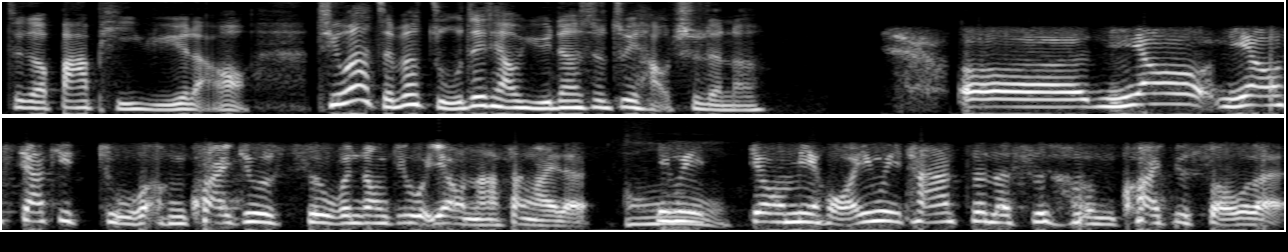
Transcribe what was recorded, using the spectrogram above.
这个扒皮鱼了哦。请问要怎么样煮这条鱼呢是最好吃的呢？呃，你要你要下去煮，很快就十五分钟就要拿上来了，哦因为就要灭火，因为它真的是很快就熟了。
